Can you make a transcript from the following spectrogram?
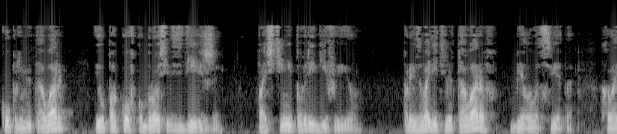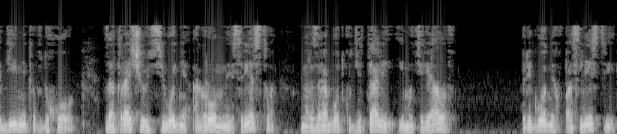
купленный товар и упаковку бросить здесь же, почти не повредив ее. Производители товаров белого цвета, холодильников, духовок затрачивают сегодня огромные средства на разработку деталей и материалов, пригодных впоследствии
